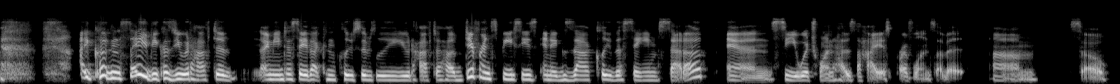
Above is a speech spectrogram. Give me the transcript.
I couldn't say because you would have to, I mean, to say that conclusively, you'd have to have different species in exactly the same setup and see which one has the highest prevalence of it. Um, so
